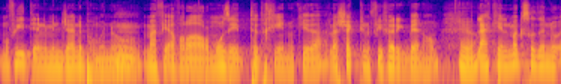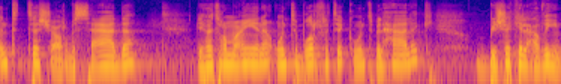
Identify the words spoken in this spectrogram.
مفيد يعني من جانبهم إنه مم. ما في أضرار مو زي التدخين وكذا. لا شك إنه في فرق بينهم. أيوه. لكن المقصد إنه أنت تشعر بالسعادة لفترة معينة وأنت بغرفتك وأنت بحالك بشكل عظيم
